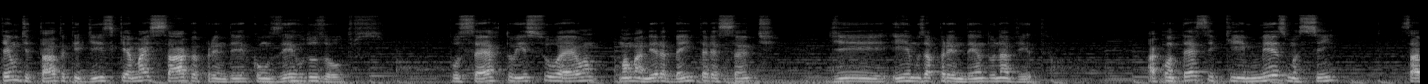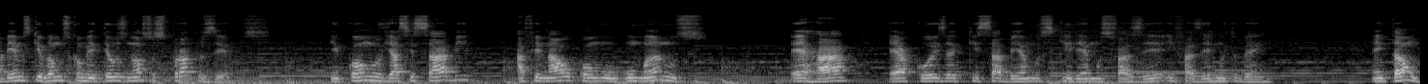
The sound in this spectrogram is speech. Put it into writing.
Tem um ditado que diz que é mais sábio aprender com os erros dos outros. Por certo, isso é uma maneira bem interessante de irmos aprendendo na vida. Acontece que, mesmo assim, sabemos que vamos cometer os nossos próprios erros. E como já se sabe, afinal, como humanos, errar é a coisa que sabemos que iremos fazer e fazer muito bem. Então,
